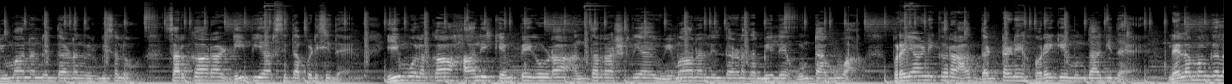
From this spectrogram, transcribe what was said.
ವಿಮಾನ ನಿಲ್ದಾಣ ನಿರ್ಮಿಸಲು ಸರ್ಕಾರ ಡಿಪಿಆರ್ ಸಿದ್ಧಪಡಿಸಿದೆ. ಈ ಮೂಲಕ ಹಾಲಿ ಕೆಂಪೇಗೌಡ ಅಂತಾರಾಷ್ಟ್ರೀಯ ವಿಮಾನ ನಿಲ್ದಾಣದ ಮೇಲೆ ಉಂಟಾಗುವ ಪ್ರಯಾಣಿಕರ ದಟ್ಟಣೆ ಹೊರಗೆ ಮುಂದಾಗಿದೆ. ನೆಲಮಂಗಲ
